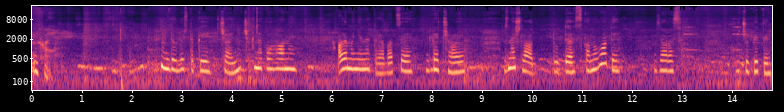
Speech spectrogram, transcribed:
Нехай. Дивлюсь, такий чайничок непоганий. Але мені не треба. Це для чаю. Знайшла тут де сканувати. Зараз хочу піти.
